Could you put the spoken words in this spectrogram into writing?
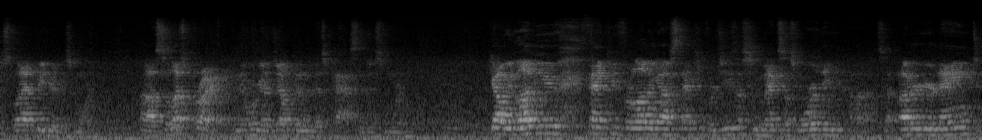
just glad to be here this morning. Uh, so let's pray, and then we're going to jump into this passage this morning. God, we love you. Thank you for loving us. Thank you for Jesus, who makes us worthy uh, to utter your name, to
